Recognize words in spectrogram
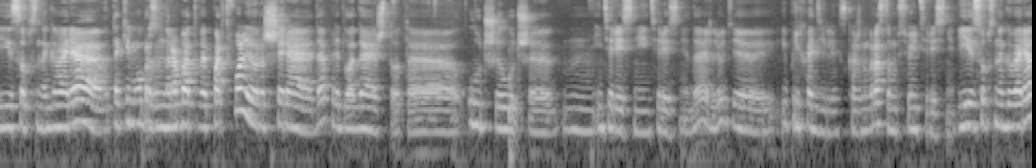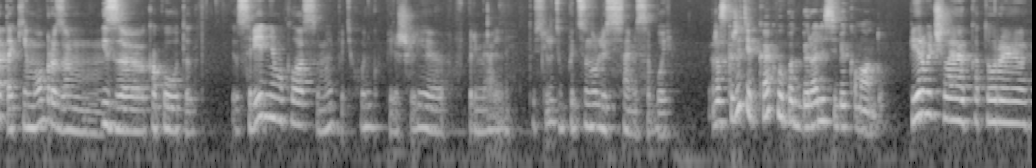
И, собственно говоря, вот таким образом, нарабатывая портфолио, расширяя, да, предлагая что-то лучше и лучше, интереснее и интереснее, да, люди и приходили с каждым разом все интереснее. И, собственно говоря, таким образом из какого-то среднего класса мы потихоньку перешли в премиальный. То есть люди подтянулись сами собой. Расскажите, как вы подбирали себе команду? Первый человек, который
